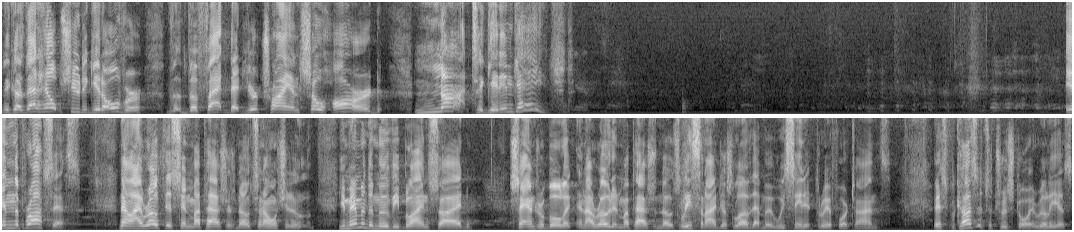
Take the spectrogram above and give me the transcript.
because that helps you to get over the, the fact that you're trying so hard not to get engaged. In the process. Now, I wrote this in my pastor's notes, and I want you to. You remember the movie Blindside? Sandra Bullock, and I wrote in my pastor's notes. Lisa and I just love that movie. We've seen it three or four times. It's because it's a true story, it really is.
